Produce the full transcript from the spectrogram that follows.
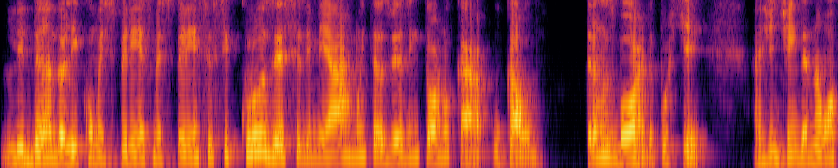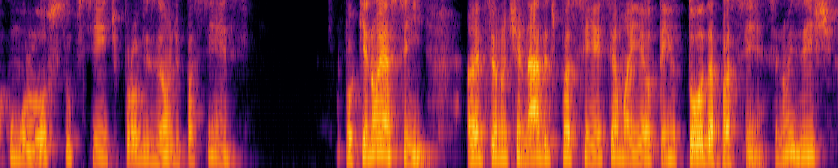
lidando ali com uma experiência, uma experiência, se cruza esse limiar, muitas vezes entorna o caldo, transborda. Por quê? A gente ainda não acumulou suficiente provisão de paciência. Porque não é assim, Antes eu não tinha nada de paciência, amanhã eu tenho toda a paciência. Não existe.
